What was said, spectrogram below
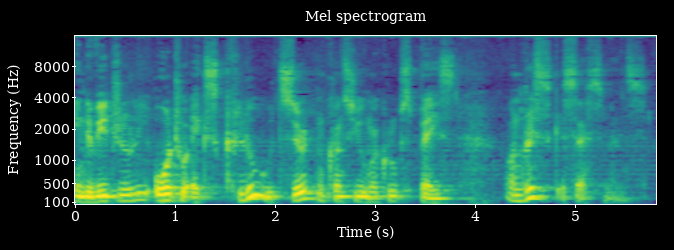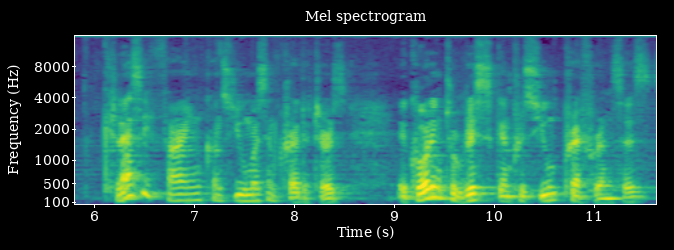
individually or to exclude certain consumer groups based on risk assessments. Classifying consumers and creditors according to risk and presumed preferences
